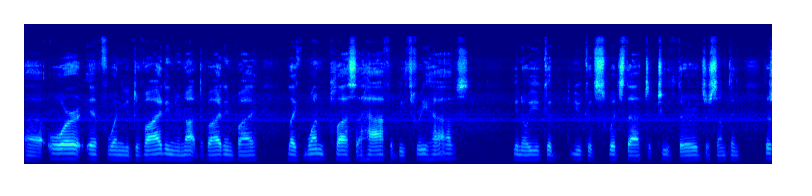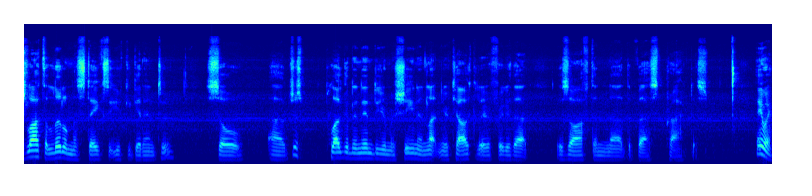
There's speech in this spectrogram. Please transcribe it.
uh, or if when you're dividing, you're not dividing by like one plus a half would be three halves. You know, you could you could switch that to two thirds or something. There's lots of little mistakes that you could get into. So uh, just plugging it into your machine and letting your calculator figure that is often uh, the best practice. Anyway,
